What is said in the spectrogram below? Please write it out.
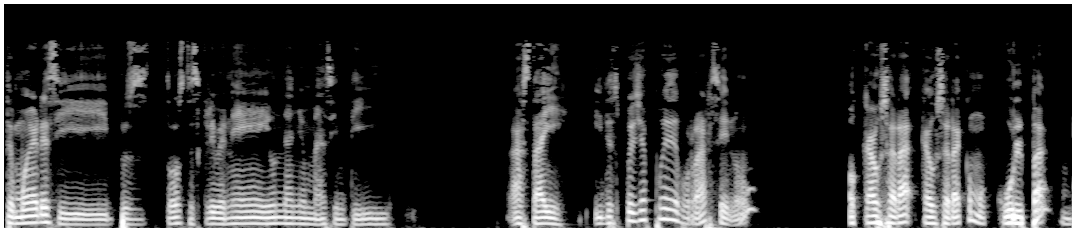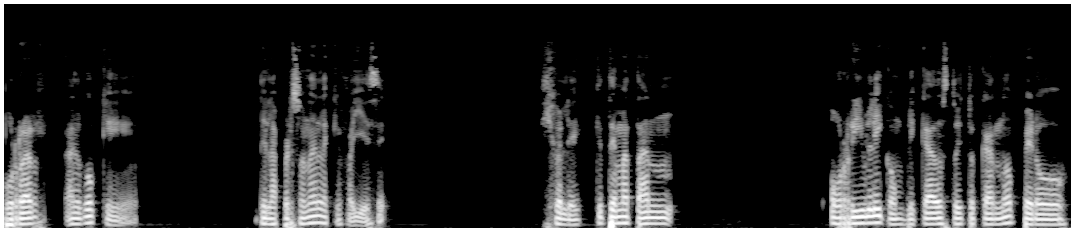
te mueres y pues todos te escriben, hey, un año más sin ti. Hasta ahí. Y después ya puede borrarse, ¿no? O causará, causará como culpa borrar algo que, de la persona en la que fallece. Híjole, qué tema tan horrible y complicado estoy tocando, pero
